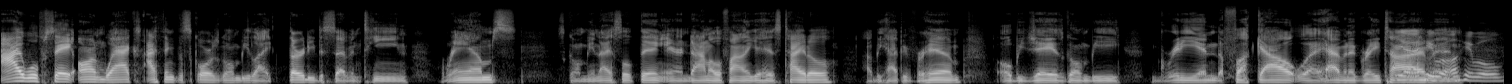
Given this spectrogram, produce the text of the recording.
I will say on wax, I think the score is going to be like 30 to 17 Rams. It's going to be a nice little thing. Aaron Donald will finally get his title. I'll be happy for him. OBJ is going to be griddying the fuck out, like having a great time. Yeah, he and, will. He will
